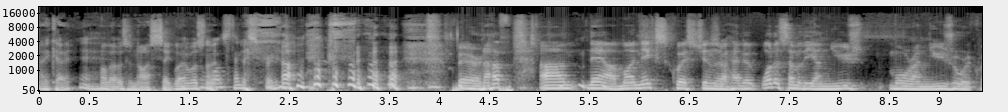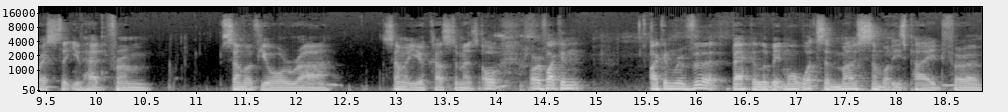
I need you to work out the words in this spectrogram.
Okay. Yeah. Well, that was a nice segue, wasn't Well, it? thanks, Fred. Fair enough. Um, now, my next question that I had: What are some of the unusual, more unusual requests that you've had from some of your uh, some of your customers? Or, or if I can, I can revert back a little bit more. What's the most somebody's paid for a,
